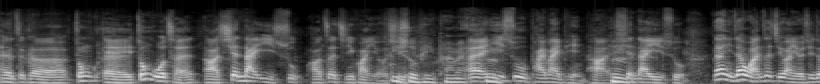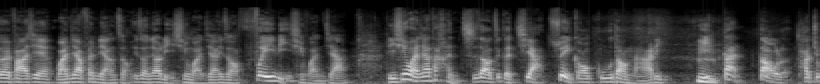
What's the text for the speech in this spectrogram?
还有这个中诶、中国城啊、现代艺术啊这几款游戏，艺术品拍卖，哎，嗯艺术拍卖品哈，嗯现代艺术。那你在玩这几款游戏，都会发现玩家分两种，一种叫理性玩家，一种非理性玩家。理性玩家他很知道这个价最高估到哪里，嗯一旦到了，他就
